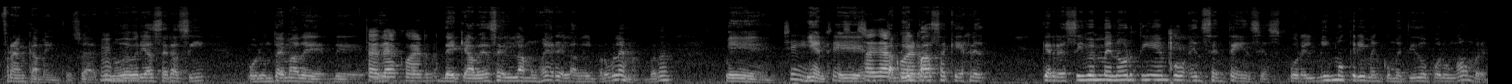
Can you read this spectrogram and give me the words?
francamente. O sea, que no debería ser así por un tema de, de, Estoy de, acuerdo. de que a veces la mujer es la del problema, ¿verdad? bien, también pasa que, que reciben menor tiempo en sentencias por el mismo crimen cometido por un hombre.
